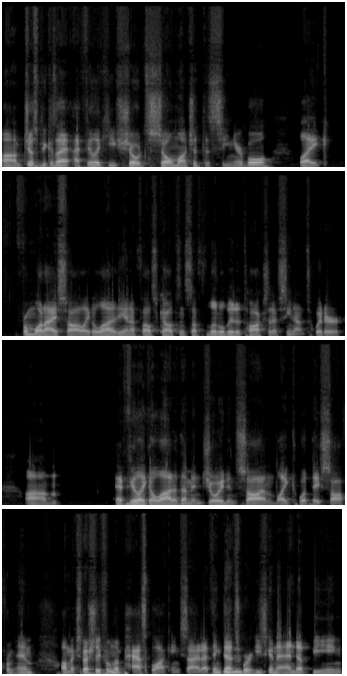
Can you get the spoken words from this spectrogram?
um, just because I, I feel like he showed so much at the Senior Bowl. Like from what I saw, like a lot of the NFL scouts and stuff, a little bit of talks that I've seen on Twitter. Um, I feel like a lot of them enjoyed and saw and liked what they saw from him, um, especially from the pass blocking side. I think that's mm-hmm. where he's going to end up being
